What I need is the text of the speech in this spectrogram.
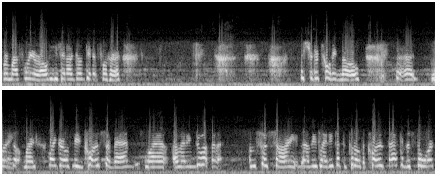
for my four-year-old," he said, "I'll go get it for her." I should have told him no. Uh, my, my my girls need clothes so bad. Why I, I let him do it. But I, I'm so sorry. Now these ladies have to put all the clothes back in the store.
